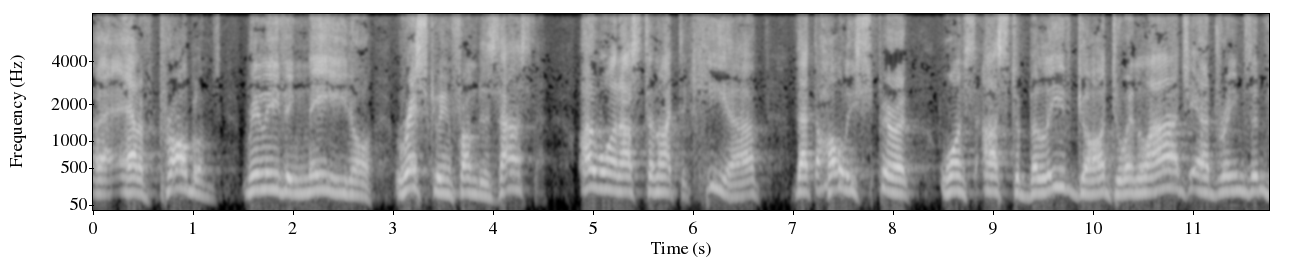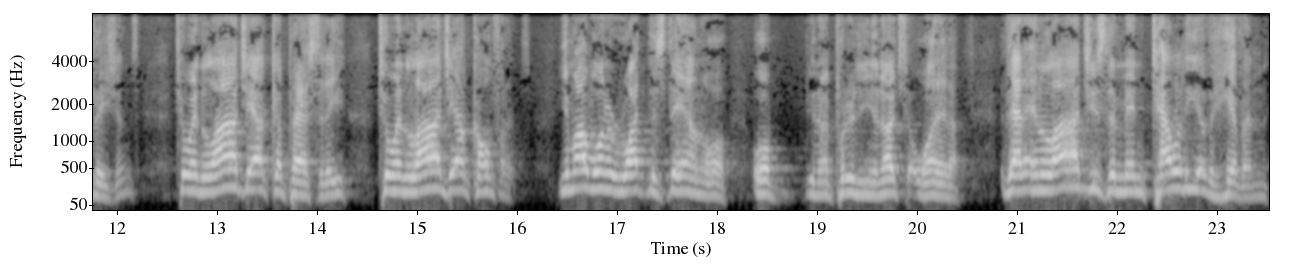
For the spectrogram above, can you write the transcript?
uh, out of problems, relieving need, or rescuing from disaster. I want us tonight to hear that the Holy Spirit wants us to believe God to enlarge our dreams and visions, to enlarge our capacity, to enlarge our confidence. You might want to write this down or, or you know, put it in your notes or whatever. That enlarges the mentality of heaven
